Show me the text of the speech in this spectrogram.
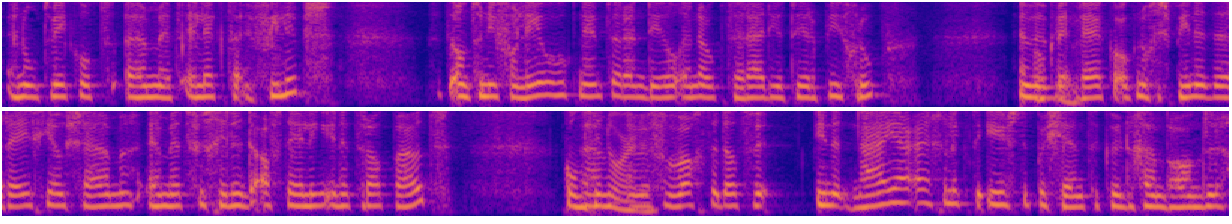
en ontwikkeld uh, met Elekta en Philips. Het Antonie van Leeuwenhoek neemt daaraan deel en ook de radiotherapiegroep. En we okay. werken ook nog eens binnen de regio samen en met verschillende afdelingen in het Radboud. Komt in orde. Uh, en we verwachten dat we in het najaar eigenlijk de eerste patiënten kunnen gaan behandelen.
